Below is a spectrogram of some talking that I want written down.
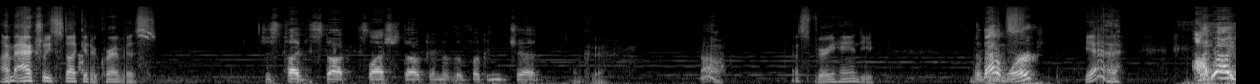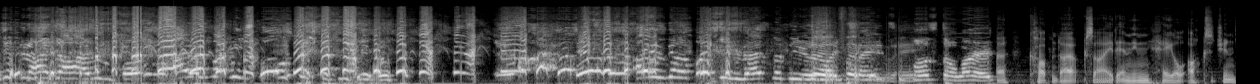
I'm actually stuck in a crevice. Just type stuck slash stuck into the fucking chat. Okay. Oh, that's very handy. Did that work? Yeah. I, I didn't. I I was bull- I was fucking bullshitting you. I was gonna fucking mess with you, No like say it's way. supposed to work. uh, carbon dioxide and inhale oxygen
